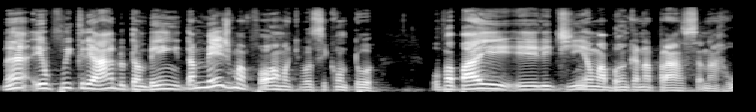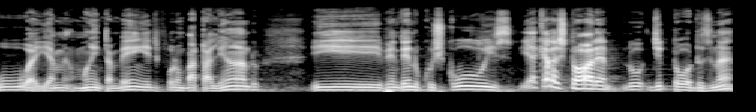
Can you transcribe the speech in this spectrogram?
Né? Eu fui criado também da mesma forma que você contou. O papai, ele tinha uma banca na praça, na rua, e a mãe também, eles foram batalhando e vendendo cuscuz, e aquela história do- de todos, né?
